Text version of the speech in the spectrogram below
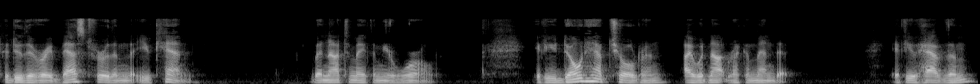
to do the very best for them that you can, but not to make them your world. If you don't have children, I would not recommend it. If you have them,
